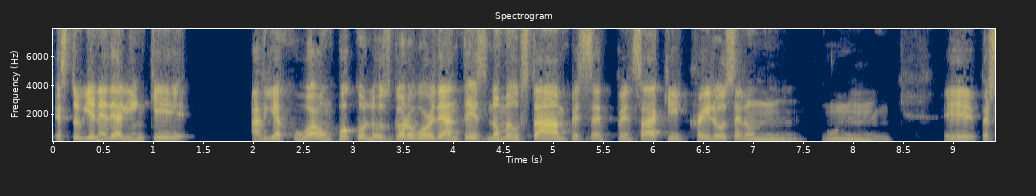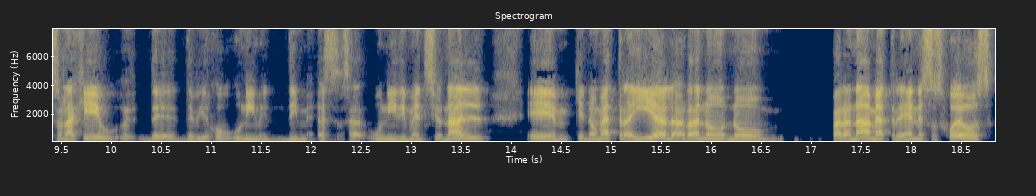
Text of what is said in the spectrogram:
esto viene de alguien que había jugado un poco los God of War de antes, no me gustaban, pensé, pensaba que Kratos era un, un eh, personaje de, de videojuego unidimensional, eh, que no me atraía, la verdad no, no, para nada me atraían esos juegos.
